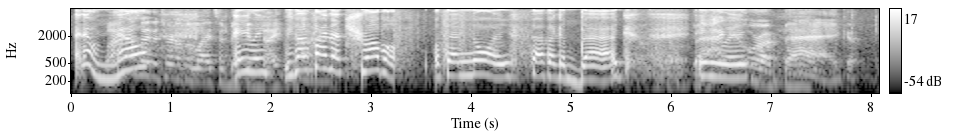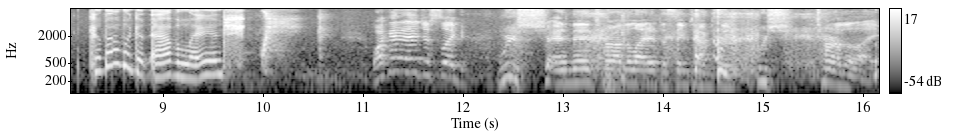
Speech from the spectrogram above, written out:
I don't Why know. decided to turn on the lights and make it Anyway, nighttime? we gotta find that trouble. What's that noise? Sounds like a bag. Bag Anyway, or a bag? cause that was like an avalanche. Why can't I just like whoosh and then turn on the light at the same time? So whoosh, turn on the light.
